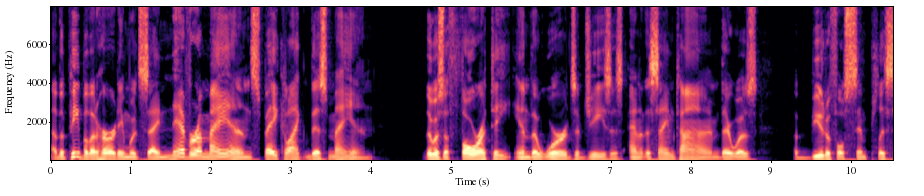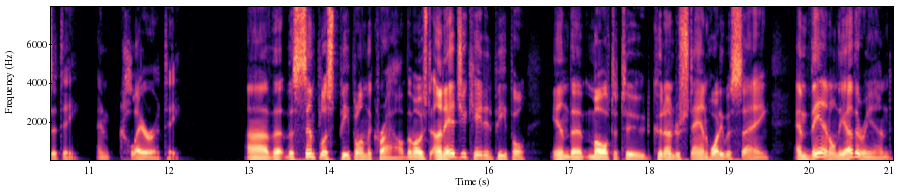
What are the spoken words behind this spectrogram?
uh, the people that heard him would say, Never a man spake like this man. There was authority in the words of Jesus, and at the same time, there was a beautiful simplicity and clarity. Uh, the, the simplest people in the crowd, the most uneducated people in the multitude, could understand what he was saying. And then on the other end,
